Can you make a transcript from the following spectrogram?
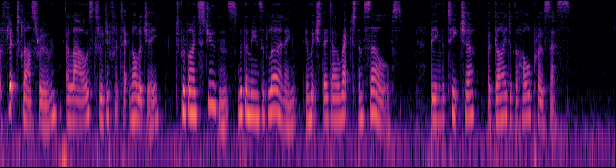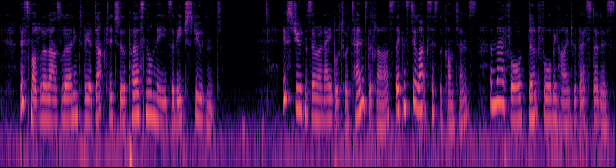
A flipped classroom allows, through different technology, to provide students with a means of learning in which they direct themselves, being the teacher a guide of the whole process. This model allows learning to be adapted to the personal needs of each student. If students are unable to attend the class, they can still access the contents and therefore don't fall behind with their studies.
